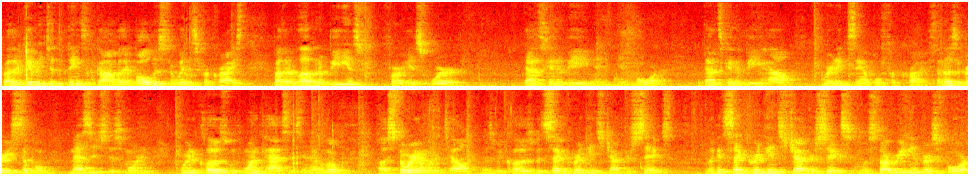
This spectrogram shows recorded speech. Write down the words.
by their giving to the things of God, by their boldness to witness for Christ, by their love and obedience for His Word. That's going to be, in more. That's going to be how we're an example for Christ. I know it's a very simple message this morning, we're going to close with one passage and have a little uh, story I want to tell as we close. But 2 Corinthians chapter 6. Look at 2 Corinthians chapter 6. We'll start reading in verse 4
